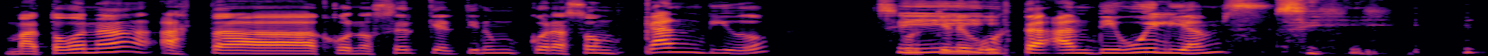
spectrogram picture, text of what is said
matona hasta conocer que él tiene un corazón cándido porque le gusta Andy Williams. sí.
